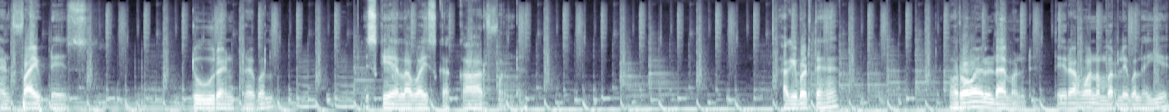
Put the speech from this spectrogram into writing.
and five days tour and travel इसके अलावा इसका कार फंड आगे बढ़ते हैं। रॉयल डायमंड तेरहवा नंबर लेवल है ये।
